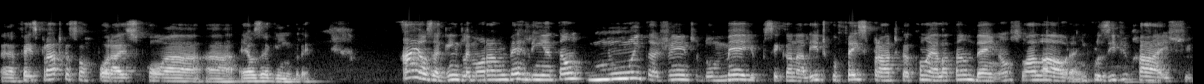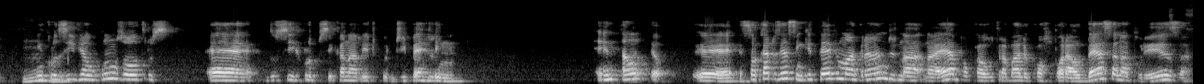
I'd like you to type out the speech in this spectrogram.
é, fez práticas corporais com a, a Elsa Gindler. A Elsa Gindler morava em Berlim, então muita gente do meio psicanalítico fez prática com ela também, não só a Laura, inclusive o Reich, uhum. inclusive alguns outros é, do círculo psicanalítico de Berlim. Então, eu, é, só quero dizer assim que teve uma grande na, na, época o trabalho corporal dessa natureza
